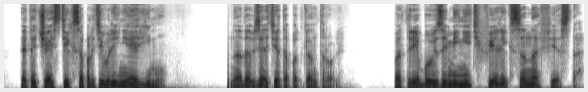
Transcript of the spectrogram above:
– это часть их сопротивления Риму. Надо взять это под контроль. Потребую заменить Феликса на Феста».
